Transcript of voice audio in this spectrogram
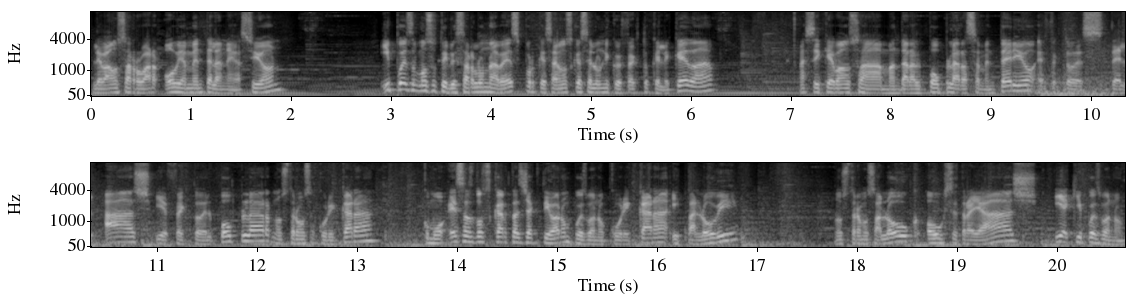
Le vamos a robar obviamente la negación. Y pues vamos a utilizarlo una vez porque sabemos que es el único efecto que le queda. Así que vamos a mandar al Poplar a cementerio. Efecto del Ash y efecto del Poplar. Nos traemos a Kurikara. Como esas dos cartas ya activaron, pues bueno, Kurikara y Palobi. Nos traemos a Oak. Oak se trae a Ash. Y aquí pues bueno,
